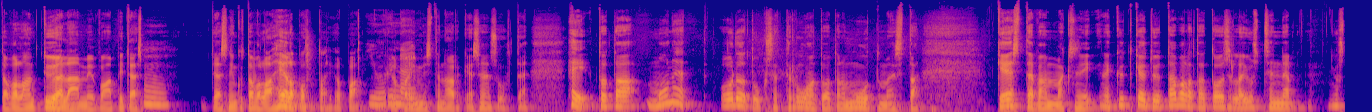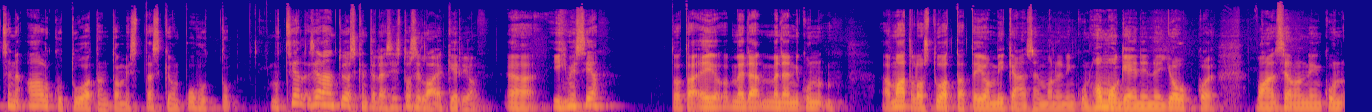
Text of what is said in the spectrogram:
tavallaan työlämmin, vaan pitäisi, mm. pitäisi niin kuin tavallaan helpottaa jopa, jopa ihmisten arkea sen suhteen. Hei, tota, monet odotukset ruoantuotannon muuttumisesta kestävämmäksi, niin ne kytkeytyy tavalla tai toisella just sinne, just sinne alkutuotantoon, mistä tässäkin on puhuttu. Mutta siellä, siellähän työskentelee siis tosi laaja kirjo ää, ihmisiä. Tota, ei, meidän meidän niin kuin, maataloustuottajat ei ole mikään semmoinen niin homogeeninen joukko, vaan siellä on niin kuin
